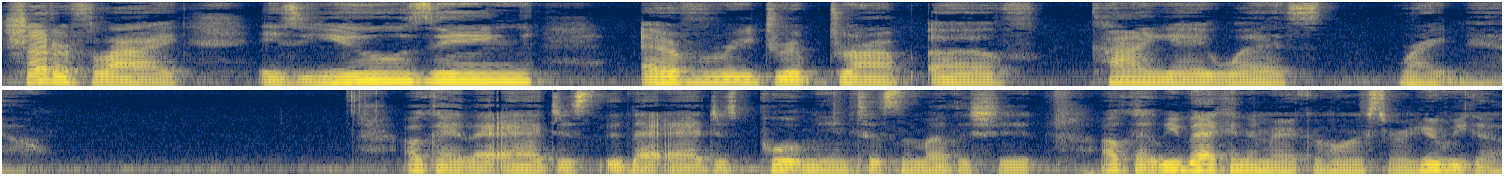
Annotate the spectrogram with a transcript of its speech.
Shutterfly is using every drip drop of Kanye West right now. Okay, that ad just that ad just pulled me into some other shit. Okay, we back in American Horror Story. Here we go.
